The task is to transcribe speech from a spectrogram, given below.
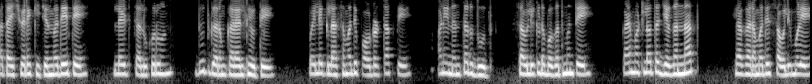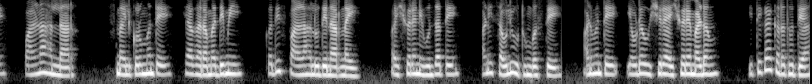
आता ऐश्वर्या किचनमध्ये येते लाइट चालू करून दूध गरम करायला ठेवते. पहिले ग्लासामध्ये पावडर टाकते आणि नंतर दूध. सावलीकडे बघत म्हणते काय म्हटलं होतं जगन्नाथ? ह्या घरामध्ये सावलीमुळे पाळणा हलणार. स्माईल करून म्हणते ह्या घरामध्ये मी कधीच पाळणा हलू देणार नाही. ऐश्वर्या निघून जाते आणि सावली उठून बसते आणि म्हणते एवढ्या उशिरा ऐश्वर्या मॅडम इथे काय करत होत्या?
